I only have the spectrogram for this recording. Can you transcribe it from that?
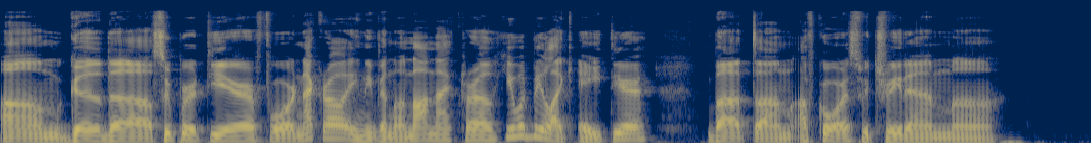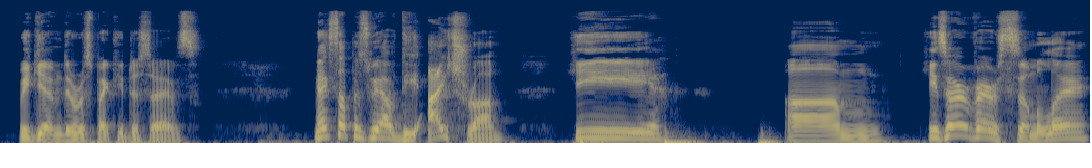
Um, good uh, super tier for Necro and even a non-Necro. He would be like A tier, but um, of course we treat him, uh, we give him the respect he deserves. Next up is we have the Isra. He, um, he's very very similar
